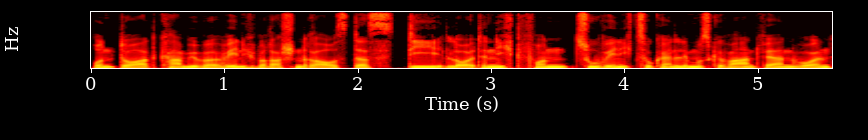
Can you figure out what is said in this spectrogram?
und dort kam über wenig überraschend raus, dass die Leute nicht von zu wenig Zucker in Limos gewarnt werden wollen,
